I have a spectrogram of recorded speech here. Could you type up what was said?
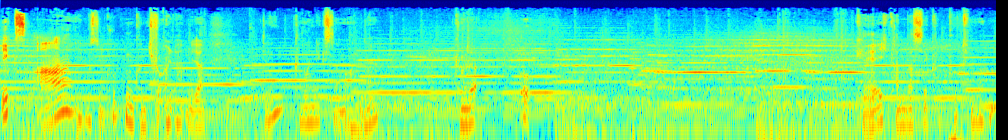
XA. Ich muss nur gucken, Controller haben ja. Den kann man nichts da machen, ne? Können wir da. Oh. Okay, ich kann das hier kaputt machen.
